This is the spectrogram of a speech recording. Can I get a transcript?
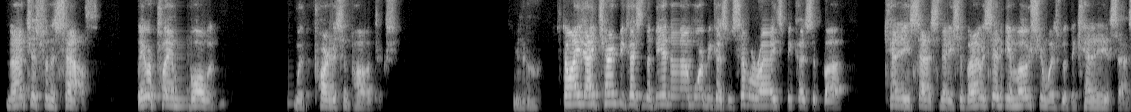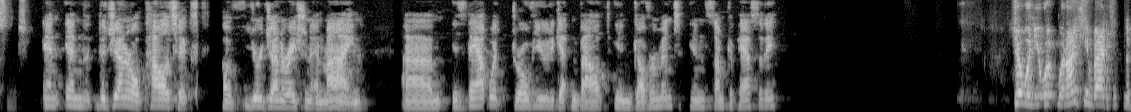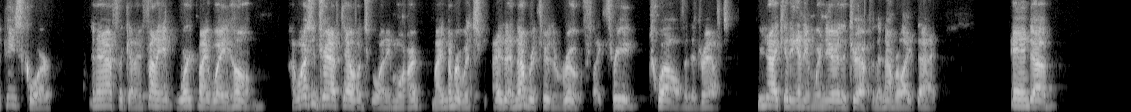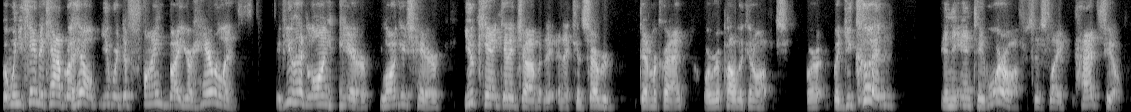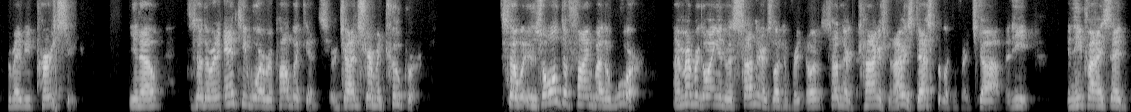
not just from the South. They were playing ball with, with partisan politics. You know, so I, I turned because of the Vietnam War, because of civil rights, because of uh, Kennedy assassination. But I would say the emotion was with the Kennedy assassination. And and the general politics of your generation and mine. Um, is that what drove you to get involved in government in some capacity? Joe, when you when I came back from the Peace Corps in Africa, I finally worked my way home. I wasn't draft eligible anymore. My number was I had a number through the roof, like three twelve in the draft. You're not getting anywhere near the draft with a number like that. And uh, but when you came to Capitol Hill, you were defined by your hair length. If you had long hair, longish hair, you can't get a job in a, conservative Democrat or Republican office. Or but you could in the anti-war offices like Hatfield or maybe Percy, you know. So there were anti-war Republicans or John Sherman Cooper. So it was all defined by the war. I remember going into a Southerners looking for a Southerner congressman. I was desperate looking for a job, and he and he finally said,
